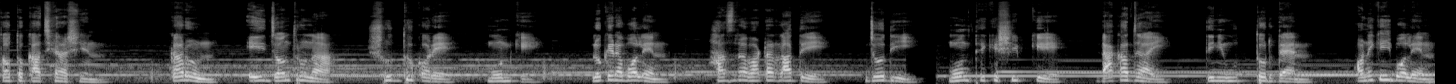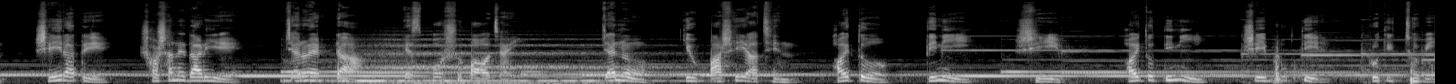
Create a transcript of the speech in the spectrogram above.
তত কাছে আসেন। কারণ এই যন্ত্রণা শুদ্ধ করে মনকে। লোকেরা বলেন, হাজরা ভাটার রাতে যদি মন থেকে শিবকে ডাকা যায়, তিনি উত্তর দেন। অনেকেই বলেন, সেই রাতে শ্মশানে দাঁড়িয়ে যেন একটা স্পর্শ পাওয়া যায়, যেন কেউ পাশেই আছেন। হয়তো তিনি শিব, হয়তো তিনি সেই ভক্তির প্রতিচ্ছবি।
